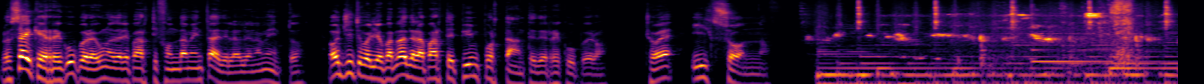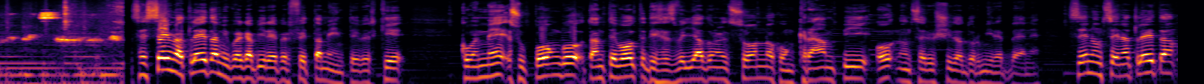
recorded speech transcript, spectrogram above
Lo sai che il recupero è una delle parti fondamentali dell'allenamento? Oggi ti voglio parlare della parte più importante del recupero, cioè il sonno. Se sei un atleta mi puoi capire perfettamente perché come me suppongo tante volte ti sei svegliato nel sonno con crampi o non sei riuscito a dormire bene. Se non sei un atleta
